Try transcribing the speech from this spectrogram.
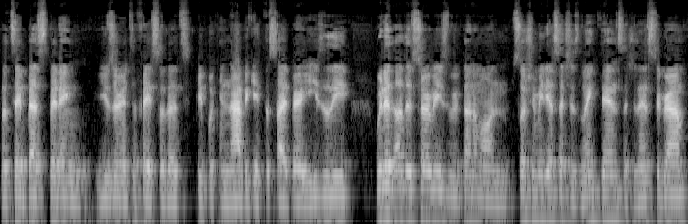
let's say, best fitting user interface so that people can navigate the site very easily. We did other surveys. We've done them on social media such as LinkedIn, such as Instagram.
